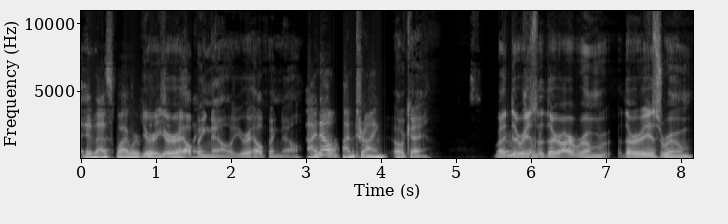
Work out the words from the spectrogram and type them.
and that's why we're. You're you're helping now. You're helping now. I know. I'm trying. Okay, but there is there are room there is room,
